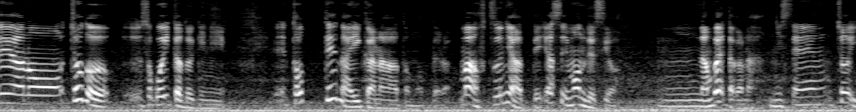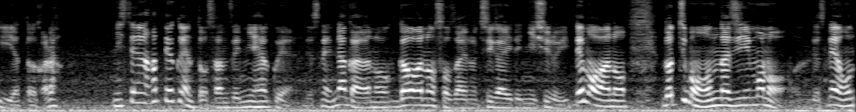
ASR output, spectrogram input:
で、あのー、ちょうど、そこ行った時に、取ってないかなと思ったら、まあ、普通にあって、安いもんですよ。ん何倍やったかな ?2000 ちょいやったかな？2800円と3200円ですね。なんかあの、側の素材の違いで2種類。でもあの、どっちも同じものですね。同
